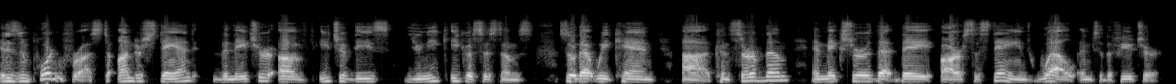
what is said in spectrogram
It is important for us to understand the nature of each of these unique ecosystems so that we can uh, conserve them and make sure that they are sustained well into the future.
